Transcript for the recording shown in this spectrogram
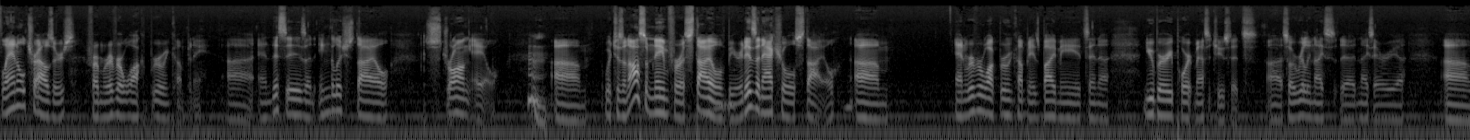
flannel trousers from Riverwalk Brewing Company, uh, and this is an English style strong ale, Hmm. um, which is an awesome name for a style of beer. It is an actual style. Um, and Riverwalk Brewing Company is by me. It's in uh, Newburyport, Massachusetts. Uh, so a really nice, uh, nice area. Um,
